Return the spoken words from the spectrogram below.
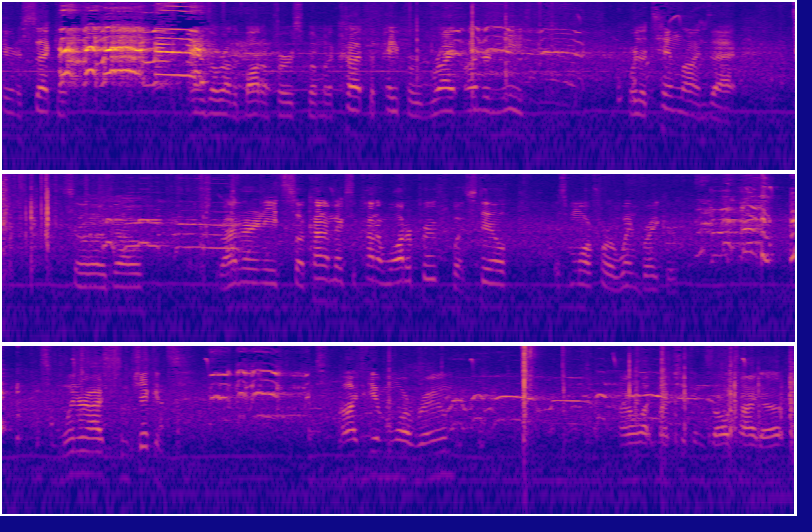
here in a second. I'm gonna go around the bottom first, but I'm gonna cut the paper right underneath where the tin line's at. So it'll go right underneath. So it kind of makes it kind of waterproof, but still, it's more for a windbreaker. Let's winterize some chickens. I like to give them more room. I don't like my chickens all tied up.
